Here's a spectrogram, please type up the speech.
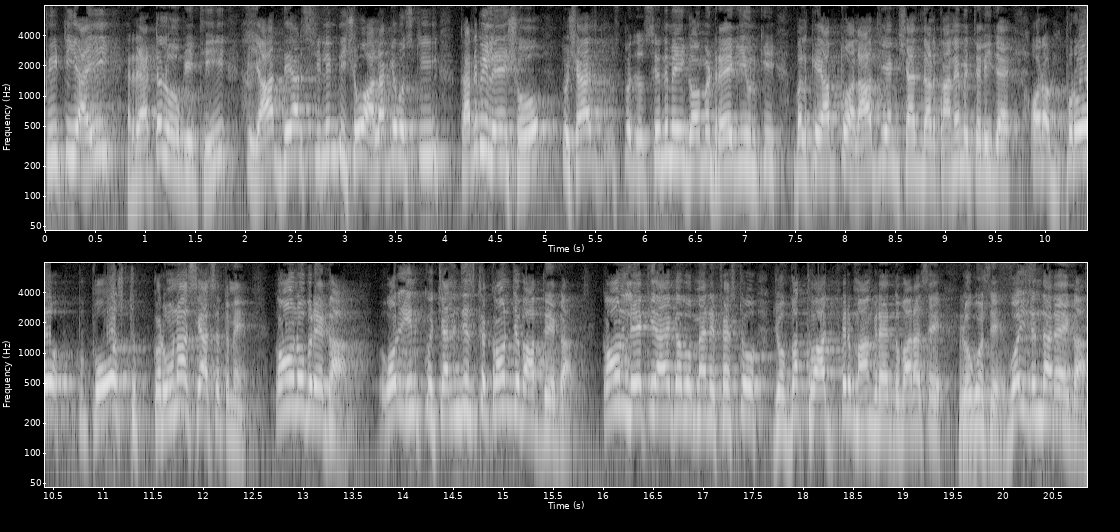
पीटीआई रैटल हो गई थी कि यार they are stealing the show हालाँकि वो स्टील कर भी लें शो तो शायद सिंध में ही गवर्नमेंट रहेगी उनकी, बल्कि अब तो हालात ये शायद लड़काने में चली जाए। और प्रो पोस्ट कोरोना सियासत में कौन उभरेगा? और इन चैलेंजेस का कौन जवाब देगा? कौन लेके आएगा वो मैनिफेस्टो जो वक्त आज फिर मांग रहे हैं दोबारा से लोगों से? वही ज़िंदा रहेगा।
